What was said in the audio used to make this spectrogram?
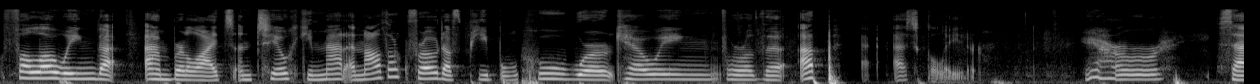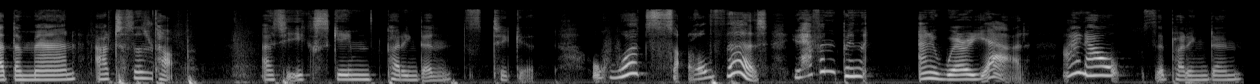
following the amber lights until he met another crowd of people who were going for the up escalator. Here, said the man at the top as he exclaimed Paddington's ticket. What's all this? You haven't been anywhere yet. I know, said Paddington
